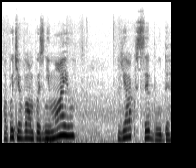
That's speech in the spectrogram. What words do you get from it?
а потім вам познімаю, як все буде.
